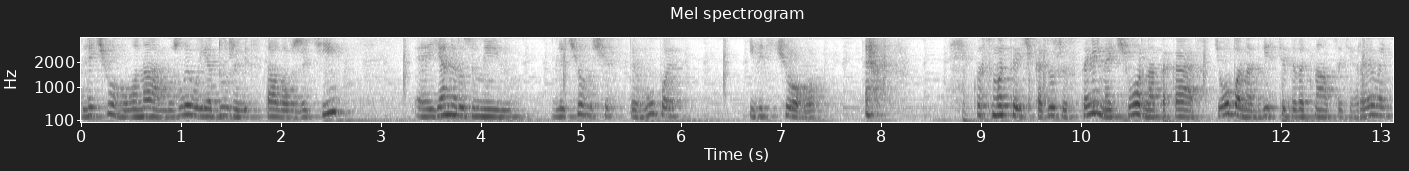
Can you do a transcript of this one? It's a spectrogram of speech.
для чого вона, можливо, я дуже відстала в житті. Е, я не розумію, для чого чистити губи і від чого. Косметичка дуже стильна, чорна, така стьобана, 219 гривень.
